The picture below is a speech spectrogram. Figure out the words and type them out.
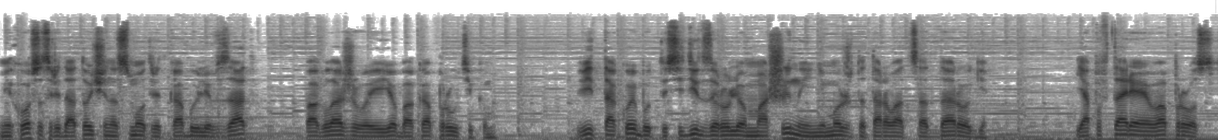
Михо сосредоточенно смотрит кобыле взад, поглаживая ее бока прутиком. Вид такой, будто сидит за рулем машины и не может оторваться от дороги. Я повторяю вопрос.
